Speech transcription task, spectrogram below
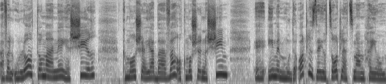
אבל הוא לא אותו מענה ישיר כמו שהיה בעבר, או כמו שנשים, אה, אם הן מודעות לזה, יוצרות לעצמם היום.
